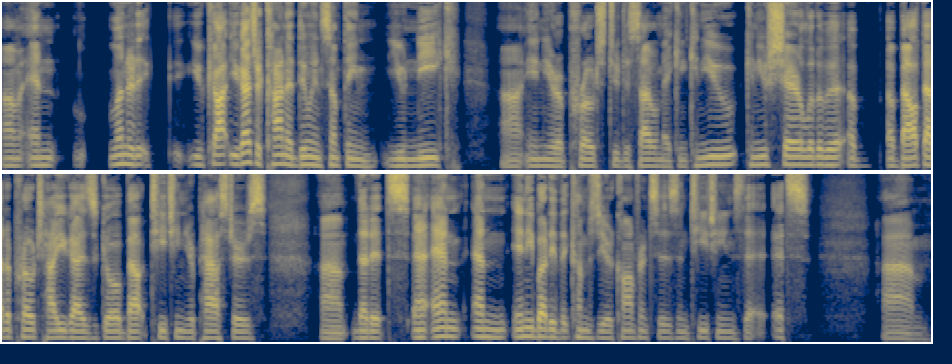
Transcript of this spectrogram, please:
Um, and Leonard, you got you guys are kind of doing something unique uh, in your approach to disciple making. Can you can you share a little bit about that approach, how you guys go about teaching your pastors um, that it's and and anybody that comes to your conferences and teachings that it's um,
